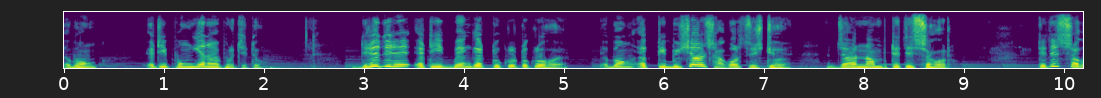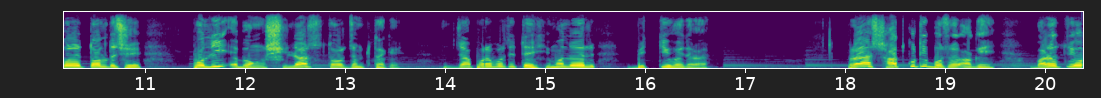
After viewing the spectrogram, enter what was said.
এবং এটি পঙ্গিয়া নামে পরিচিত। ধীরে ধীরে এটি ব্যঙ্গের টুকরো টুকরো হয়। এবং একটি বিশাল সাগর সৃষ্টি হয়, যার নাম টেতিস সাগর। টেতিস সাগরের তলদেশে পলি এবং শিলার স্তর জমতে থাকে, যা পরবর্তীতে হিমালয়ের বৃত্তি হয়ে দাঁড়ায়। প্রায় সাত কোটি বছর আগে ভারতীয়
